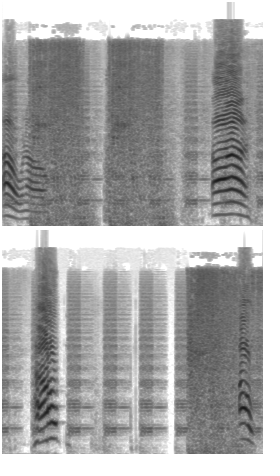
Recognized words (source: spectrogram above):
Oh no. Uh, help. Oh.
